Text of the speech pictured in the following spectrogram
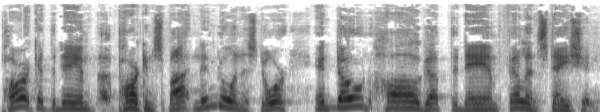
park at the damn uh, parking spot, and then go in the store. And don't hog up the damn filling station.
